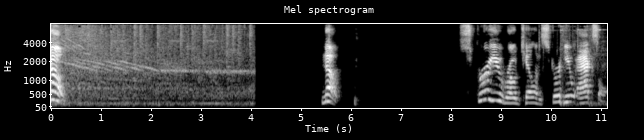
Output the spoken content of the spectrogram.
No! No! Screw you, Roadkill, and screw you, Axel.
